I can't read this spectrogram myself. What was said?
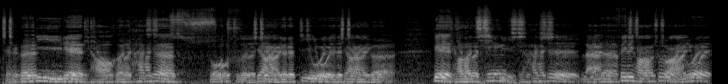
整个利益链条和他现在所处的这样一个地位的这样一个链条的清理，其实还是来的非常重要。因为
